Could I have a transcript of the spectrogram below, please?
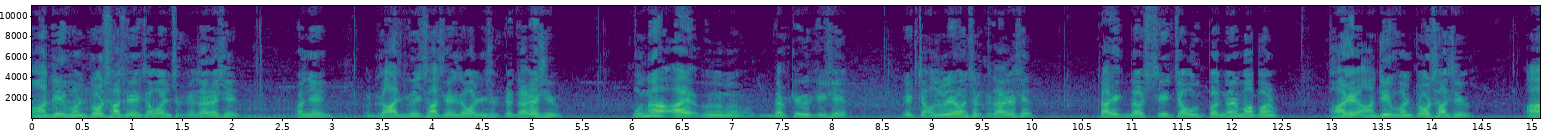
આંધી વંટોળ સાથે થવાની શક્યતા રહે છે અને ગાજવીજ સાથે જવાની શક્યતા રહે છે પુનઃ આ એક્ટિવિટી છે, એ ચાલુ રહેવાની શક્યતા રહે છે તારીખ દસથી ચૌદ પંદરમાં પણ ભારે આંધી વંટોળ સાથે આ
